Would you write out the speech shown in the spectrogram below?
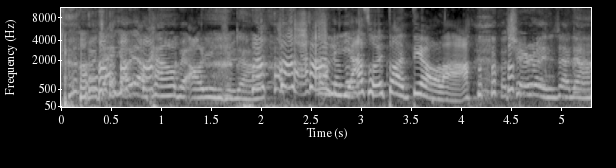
回家咬咬看会不会凹进去这样，你牙齿会断掉啦。我确认一下这样，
